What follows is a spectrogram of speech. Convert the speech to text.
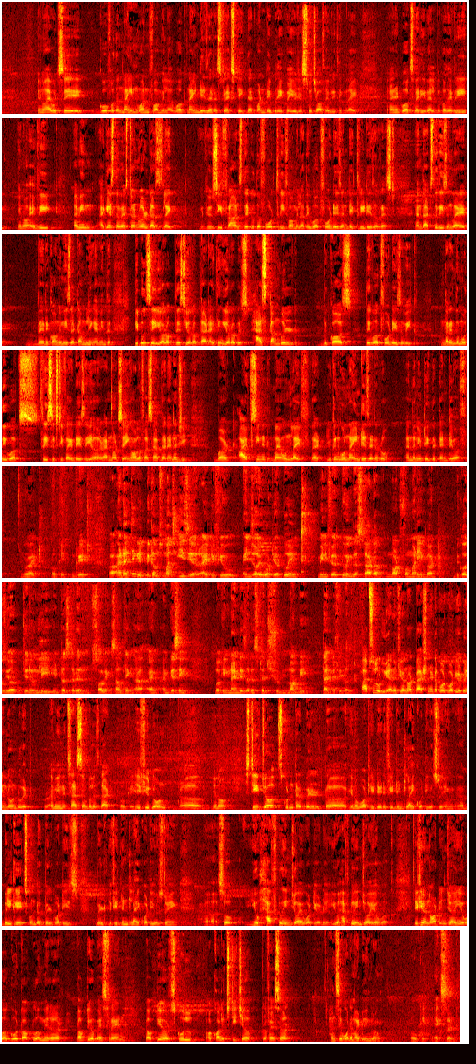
you know, I would say go for the 9 1 formula. Work nine days at a stretch, take that one day break where you just switch off everything, right? And it works very well because every, you know, every, I mean, I guess the Western world does like, if you see France, they do the 4 3 formula. They work four days and take three days of rest. And that's the reason why their economies are tumbling. I mean, the people say Europe this, Europe that. I think Europe is, has tumbled because they work four days a week. Narendra Modi works 365 days a year. I'm not saying all of us have that energy, but I've seen it with my own life that you can go nine days at a row and then you take the 10 day off. Right. Okay. Great. Uh, and I think it becomes much easier, right, if you enjoy what you're doing. I mean, if you're doing the startup not for money, but because you're genuinely interested in solving something, uh, I'm, I'm guessing working nine days at a stretch should not be that difficult. Absolutely, and if you're not passionate about what you're doing, don't do it. Right. I mean, it's as simple as that. Okay. If you don't, uh, you know, Steve Jobs couldn't have built, uh, you know, what he did if he didn't like what he was doing. Uh, Bill Gates couldn't have built what he's built if he didn't like what he was doing. Uh, so you have to enjoy what you're doing. You have to enjoy your work. If you're not enjoying your work, go talk to a mirror, talk to your best friend, talk to your school or college teacher, professor, and say, what am I doing wrong? Okay, excellent.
